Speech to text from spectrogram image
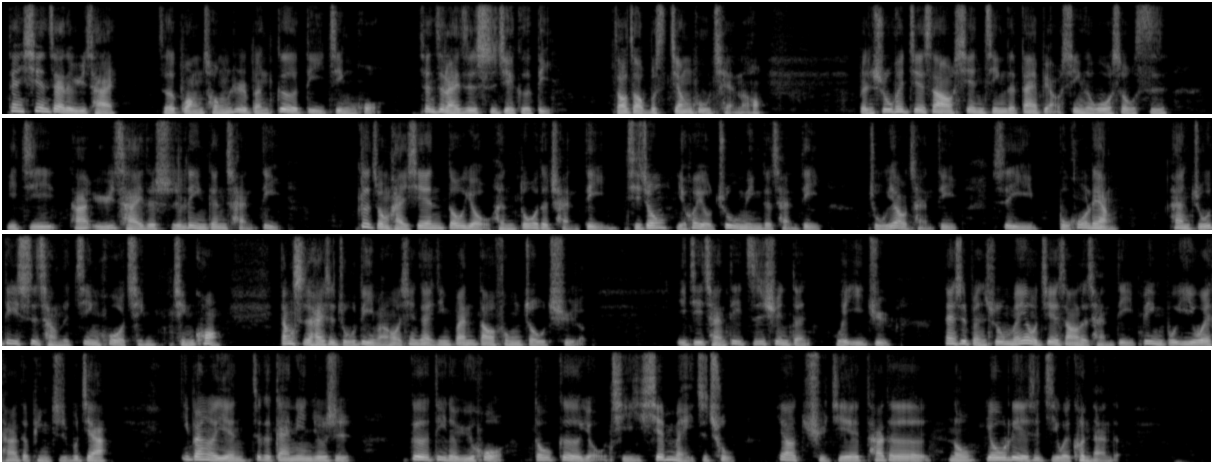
但现在的鱼材则广从日本各地进货，甚至来自世界各地，早早不是江户前了哈。本书会介绍现今的代表性的握寿司，以及它鱼材的时令跟产地。各种海鲜都有很多的产地，其中也会有著名的产地，主要产地是以。捕获量和筑地市场的进货情情况，当时还是筑地嘛，然后现在已经搬到丰州去了。以及产地资讯等为依据。但是本书没有介绍的产地，并不意味它的品质不佳。一般而言，这个概念就是各地的渔货都各有其鲜美之处，要取决它的优优劣是极为困难的。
